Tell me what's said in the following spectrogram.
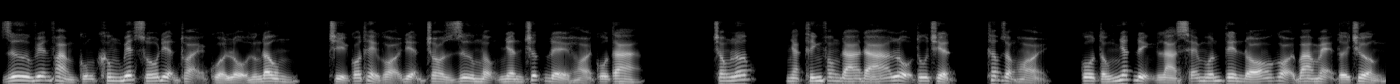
Dư viễn phàm cũng không biết số điện thoại của lộ hướng đông chỉ có thể gọi điện cho dư mộng nhân trước để hỏi cô ta. Trong lớp nhạc thính phong đá đá lộ tu triệt thấp giọng hỏi cô tống nhất định là sẽ muốn tên đó gọi ba mẹ tới trường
